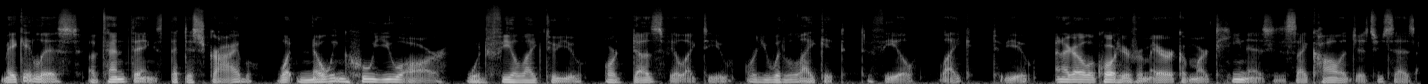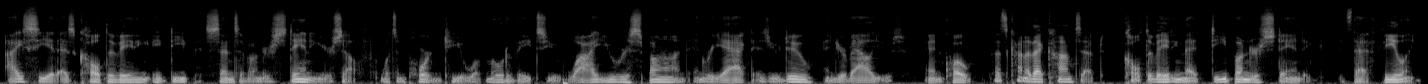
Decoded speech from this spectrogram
Make a list of 10 things that describe what knowing who you are would feel like to you, or does feel like to you, or you would like it to feel like to you. And I got a little quote here from Erica Martinez. She's a psychologist who says, I see it as cultivating a deep sense of understanding yourself, what's important to you, what motivates you, why you respond and react as you do, and your values. End quote. That's kind of that concept. Cultivating that deep understanding. It's that feeling.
